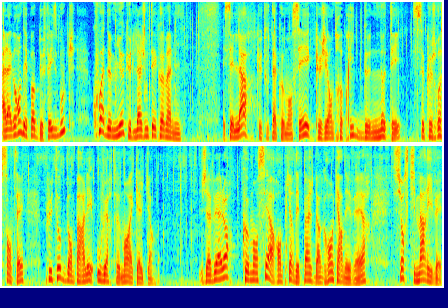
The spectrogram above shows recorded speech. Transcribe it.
À la grande époque de Facebook, quoi de mieux que de l'ajouter comme ami? Et c'est là que tout a commencé, que j'ai entrepris de noter ce que je ressentais plutôt que d'en parler ouvertement à quelqu'un. J'avais alors commencé à remplir des pages d'un grand carnet vert sur ce qui m'arrivait,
